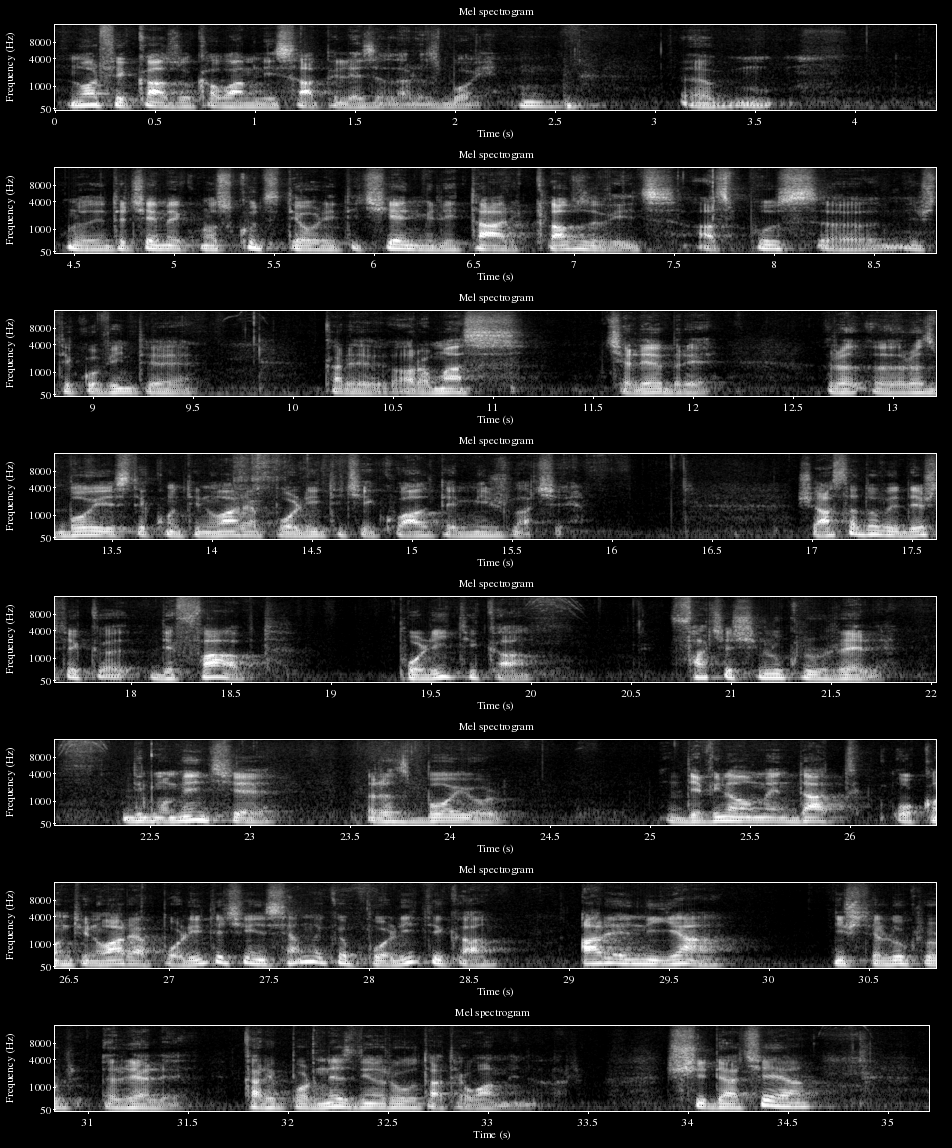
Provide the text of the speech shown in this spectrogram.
nu ar fi cazul ca oamenii să apeleze la război. Mm unul dintre cei mai cunoscuți teoreticieni militari, Clausewitz, a spus uh, niște cuvinte care au rămas celebre. Ră, uh, război este continuarea politicii cu alte mijloace. Și asta dovedește că, de fapt, politica face și lucruri rele. Din moment ce războiul devine la un moment dat o continuare a politicii, înseamnă că politica are în ea niște lucruri rele, care pornesc din răutatea oamenilor. Și de aceea,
